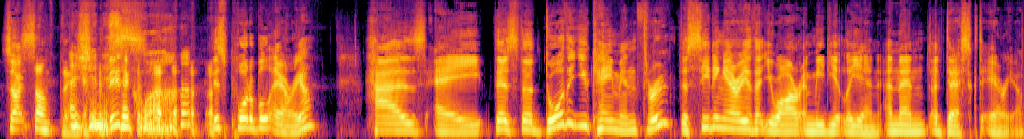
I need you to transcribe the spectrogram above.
So something. A je ne sais This- this portable area has a there's the door that you came in through, the seating area that you are immediately in, and then a desked area.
